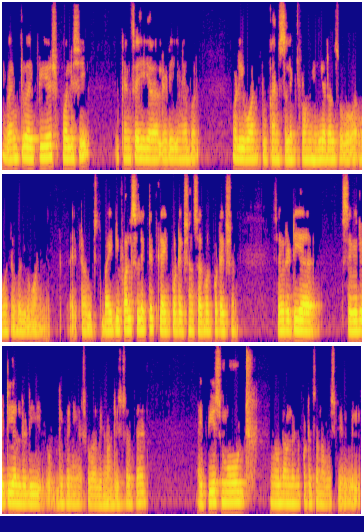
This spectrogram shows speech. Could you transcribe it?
Going to IPS policy you can say here already enable what do you want to can select from here also whatever you want right now? It's by default selected client protection server protection. Severity uh, severity already given here so I will not disturb that. IPS mode no download protection obviously will.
